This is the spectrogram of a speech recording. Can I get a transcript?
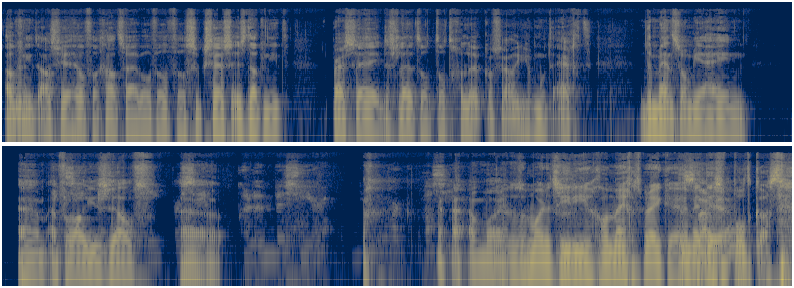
Ook niet als je heel veel geld zou hebben of heel veel succes, is dat niet per se de sleutel tot geluk of zo. Je moet echt de mensen om je heen ehm, en vooral jezelf. eh, Columbus hier. New York was hij. mooi. ja, dat is ook mooi, dat Siri gewoon mee gaat spreken Dat met deze je? podcast.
